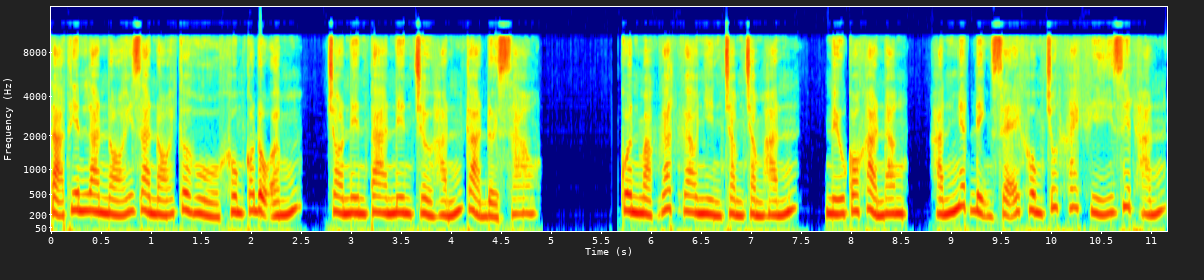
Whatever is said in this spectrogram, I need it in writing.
tạ Thiên Lan nói ra nói cơ hồ không có độ ấm, cho nên ta nên chờ hắn cả đời sao. Quân mặc gắt gao nhìn chằm chằm hắn, nếu có khả năng, hắn nhất định sẽ không chút khách khí giết hắn.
